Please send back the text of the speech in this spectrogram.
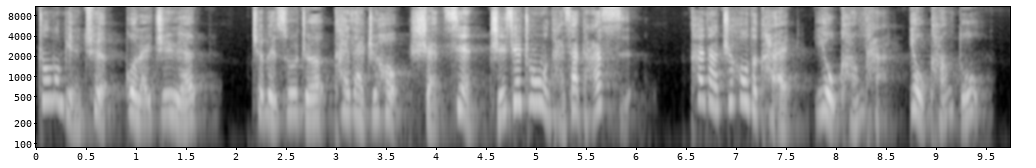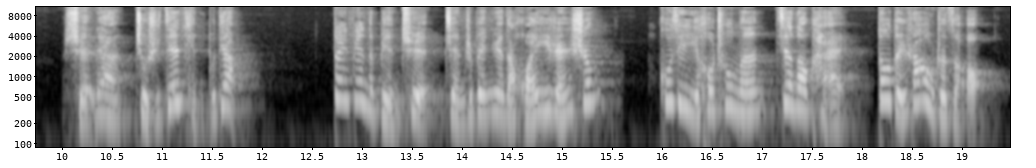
中路扁鹊过来支援，却被苏哲开大之后闪现直接冲入塔下打死。开大之后的凯又扛塔又扛毒，血量就是坚挺不掉。对面的扁鹊简直被虐到怀疑人生，估计以后出门见到凯都得绕着走。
